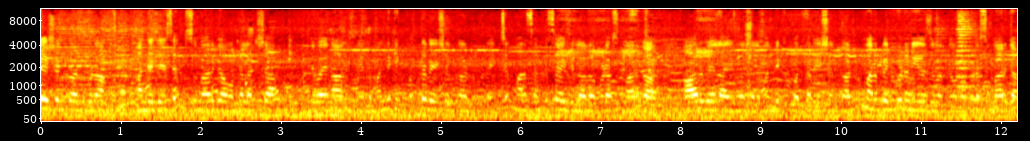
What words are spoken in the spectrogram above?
రేషన్ కార్డు కూడా అందజేశాం. సుమారుగా ఒక లక్ష ఇరవై నాలుగు వేల మందికి కొత్త రేషన్ కార్డు కూడా ఇచ్చాం. మన సత్యసాయి జిల్లాలో కూడా సుమారుగా ఆరు వేల ఐదు వందల మందికి కొత్త రేషన్ కార్డు మన పెనుగొండ నియోజకవర్గంలో కూడా సుమారుగా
